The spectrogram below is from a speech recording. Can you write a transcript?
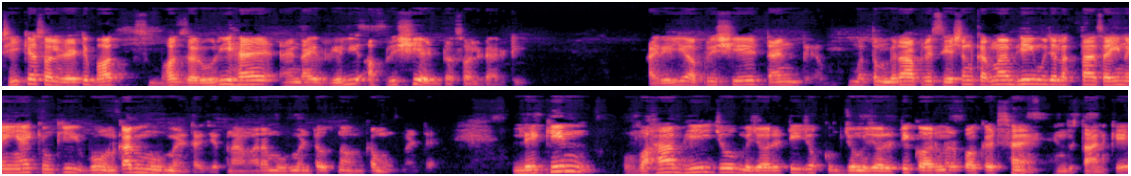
ठीक है सॉलिडैरिटी बहुत बहुत ज़रूरी है and I really appreciate the solidarity. I really appreciate and मतलब मेरा अप्रिसिएशन करना भी मुझे लगता है सही नहीं है क्योंकि वो उनका भी मूवमेंट है, जितना हमारा मूवमेंट है उतना उनका मूवमेंट है। लेकिन वहाँ भी जो मेजॉरिटी जो जो मेजॉरिटी कॉर्नर पॉकेट्स हैं हिंदुस्तान के,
